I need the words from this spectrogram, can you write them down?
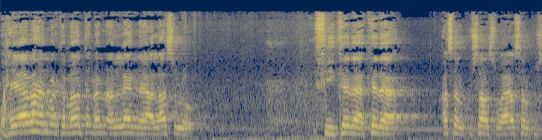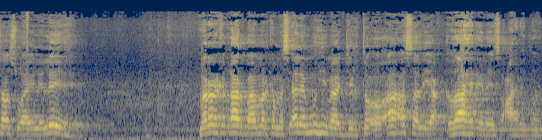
waxyaabahan marka maanta dhan aan leenahay alaslu fii kada kada asalku saas waaye asalku saas waaye la leeyahay. Mararka qaar baa marka mas'ale muhimaa jirto oo ah asal iyo daahir inay iscaaridaan.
